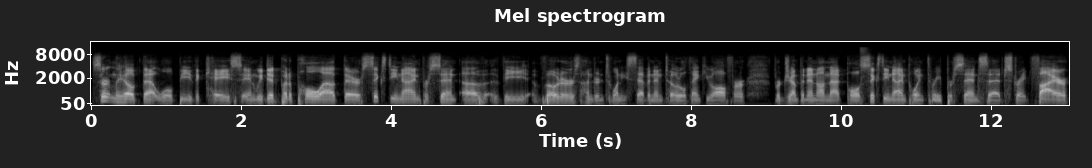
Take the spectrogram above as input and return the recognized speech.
certainly hope that will be the case. And we did put a poll out there 69% of the voters, 127 in total. Thank you all for, for jumping in on that poll. 69.3% said straight fire.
